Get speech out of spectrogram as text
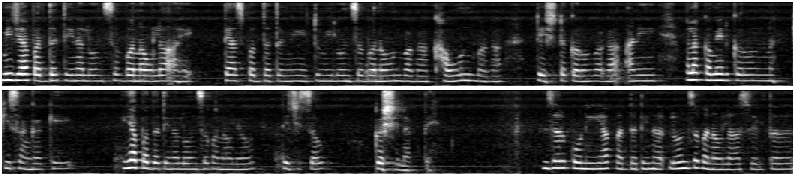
मी ज्या पद्धतीनं लोणचं बनवलं आहे त्याच पद्धतीने तुम्ही लोणचं बनवून बघा खाऊन बघा. टेस्ट करून बघा आणि मला कमेंट करून नक्की सांगा की ह्या पद्धतीनं लोणचं बनवल्यावर त्याची चव कशी लागते. जर कोणी ह्या पद्धतीनं लोणचं बनवलं असेल तर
